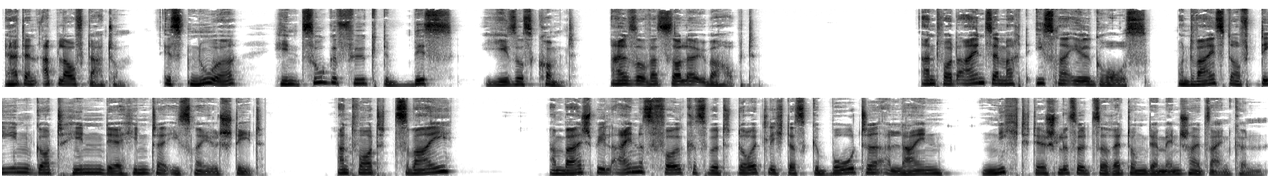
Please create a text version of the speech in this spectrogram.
Er hat ein Ablaufdatum, ist nur hinzugefügt, bis Jesus kommt. Also was soll er überhaupt? Antwort 1, er macht Israel groß und weist auf den Gott hin, der hinter Israel steht. Antwort 2, am Beispiel eines Volkes wird deutlich, dass Gebote allein nicht der Schlüssel zur Rettung der Menschheit sein können.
